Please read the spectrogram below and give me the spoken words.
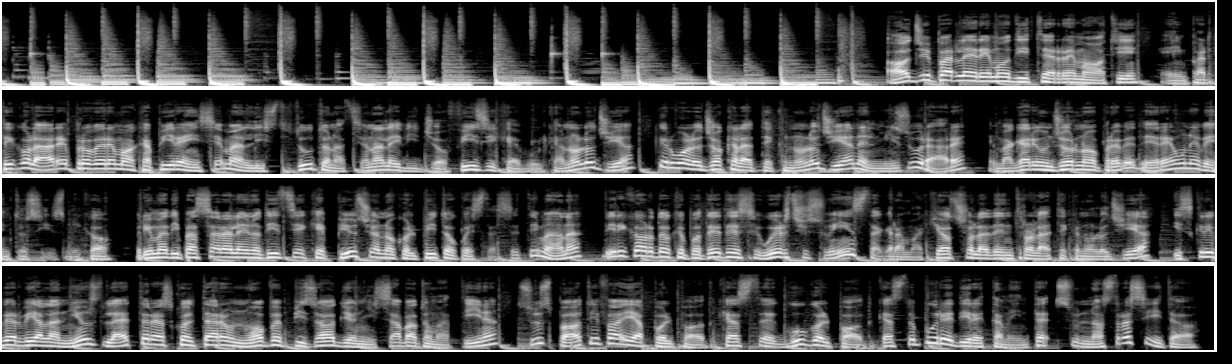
Oggi parleremo di terremoti e in particolare proveremo a capire insieme all'Istituto Nazionale di Geofisica e Vulcanologia che ruolo gioca la tecnologia nel misurare e magari un giorno prevedere un evento sismico. Prima di passare alle notizie che più ci hanno colpito questa settimana, vi ricordo che potete seguirci su Instagram a chiocciola dentro la tecnologia, iscrivervi alla newsletter e ascoltare un nuovo episodio ogni sabato mattina su Spotify, Apple Podcast, Google Podcast oppure direttamente sul nostro sito.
